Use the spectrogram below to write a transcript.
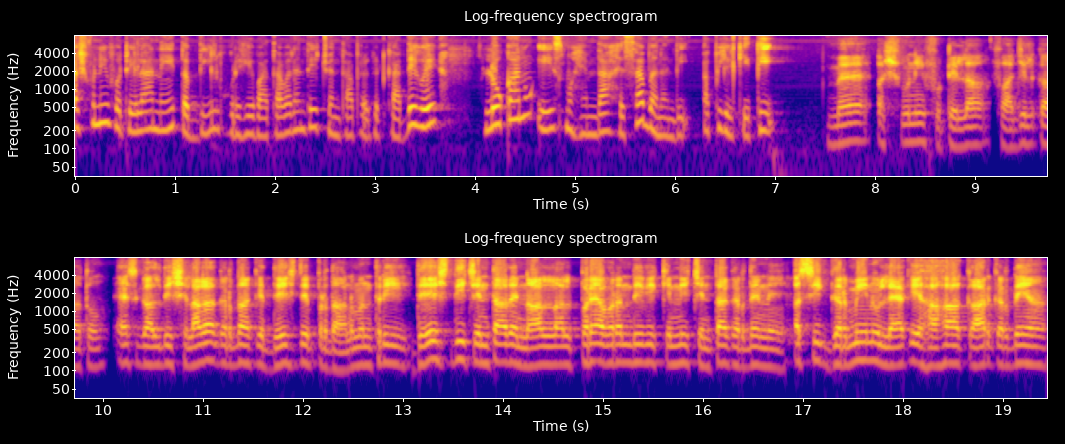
ਅਸ਼ਵਨੀ ਫੋਟੇਲਾ ਨੇ ਤਬਦੀਲ ਹੋ ਰਹੇ ਵਾਤਾਵਰਣ ਤੇ ਚਿੰਤਾ ਪ੍ਰਗਟ ਕਰਦੇ ਹੋਏ ਲੋਕਾਂ ਨੂੰ ਇਸ ਮੁਹਿੰਮ ਦਾ ਹਿੱਸਾ ਬਣਨ ਦੀ ਅਪੀਲ ਕੀਤੀ। ਮੈਂ ਅਸ਼ਵਨੀ ਫੁਟੇਲਾ ਫਾਜ਼ਿਲਕਾ ਤੋਂ। ਇਸ ਗੱਲ ਦੀ ਸ਼ਲਾਘਾ ਕਰਦਾ ਕਿ ਦੇਸ਼ ਦੇ ਪ੍ਰਧਾਨ ਮੰਤਰੀ ਦੇਸ਼ ਦੀ ਚਿੰਤਾ ਦੇ ਨਾਲ-ਨਾਲ ਪਰਿਆਵਰਣ ਦੀ ਵੀ ਕਿੰਨੀ ਚਿੰਤਾ ਕਰਦੇ ਨੇ। ਅਸੀਂ ਗਰਮੀ ਨੂੰ ਲੈ ਕੇ ਹਾਹਾਕਾਰ ਕਰਦੇ ਹਾਂ,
